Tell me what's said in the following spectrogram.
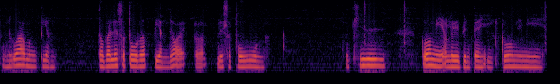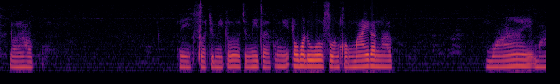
ผมนึกว่ามันเปลี่ยน ต่อไปเลสโตนแล้วเปลี่ยนด้วยเออเลสโตนโอเค ก็มีอะไรเปลี่ยนแปลงอีกก็ไม่มีแล้วนะครับนี่ส่วนจะมีก็จะมีแต่พวกนี้เรามาดูส่วนของไม้กันนะครับ ไม้ ไม้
